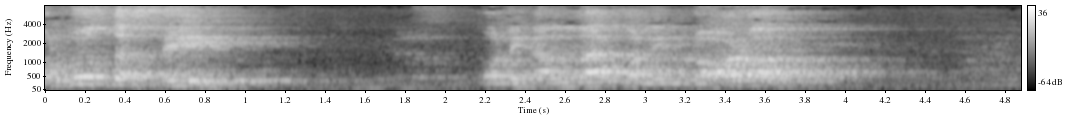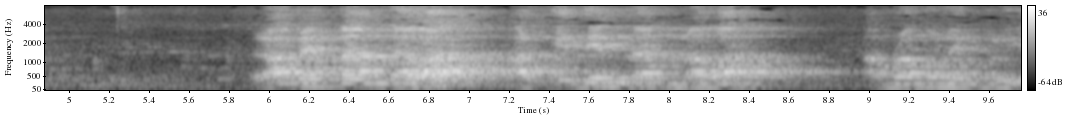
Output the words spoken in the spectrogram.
almost the same calling Allah calling lord of রামের নাম নেওয়া আর এদের নাম নেওয়া আমরা মনে করি।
